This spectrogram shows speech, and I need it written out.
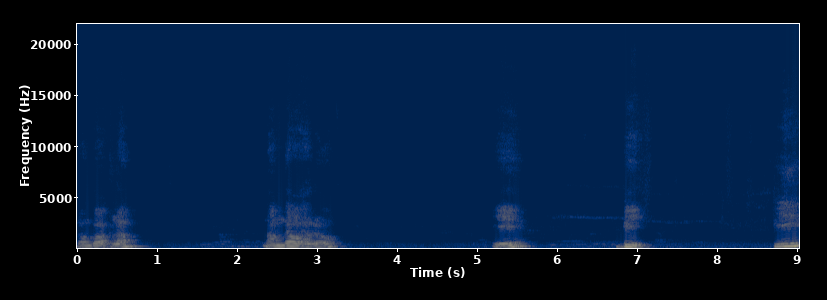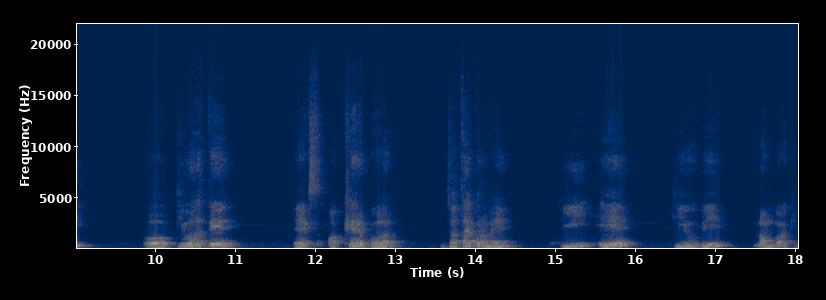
লম্ব আঁকলাম। নাম দেওয়া হলো A B P O Q হাতে এক্স অক্ষের উপর যথাক্রমে পি এ কিউ বি লম্ব আঁকে।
